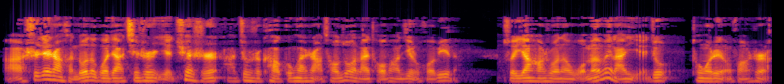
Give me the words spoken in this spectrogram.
啊，世界上很多的国家其实也确实啊，就是靠公开市场操作来投放基础货币的。所以央行说呢，我们未来也就通过这种方式了。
